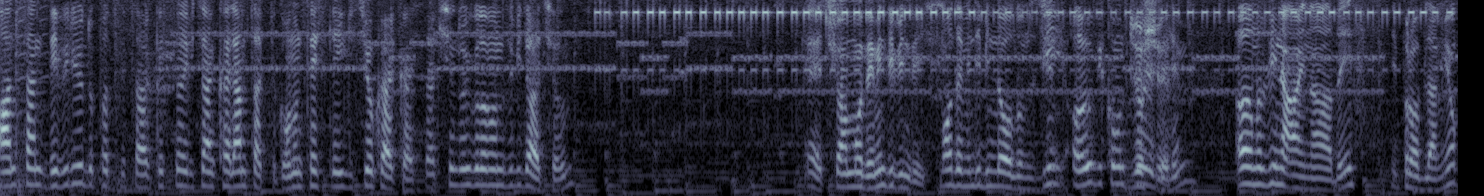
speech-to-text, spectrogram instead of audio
Anten deviriyordu patatesi arkasına bir tane kalem taktık. Onun testle ilgisi yok arkadaşlar. Şimdi uygulamamızı bir daha açalım. Evet şu an modemin dibindeyiz. Modemin dibinde olduğumuz için Bir ağı bir kontrol Coşuyor. edelim. ağımız yine aynı ağdayız. Bir problem yok.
